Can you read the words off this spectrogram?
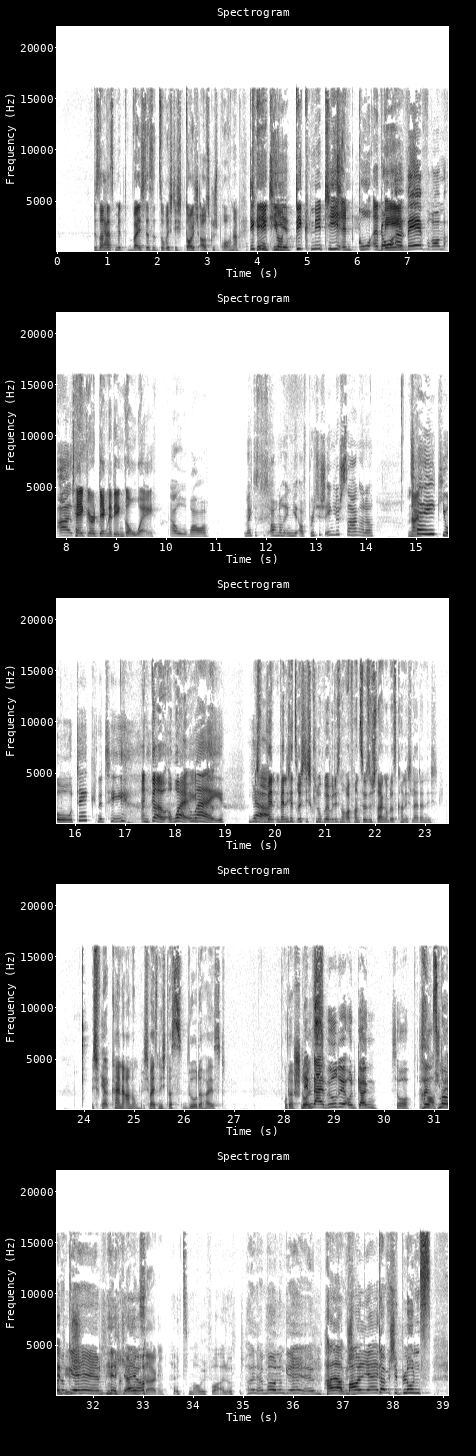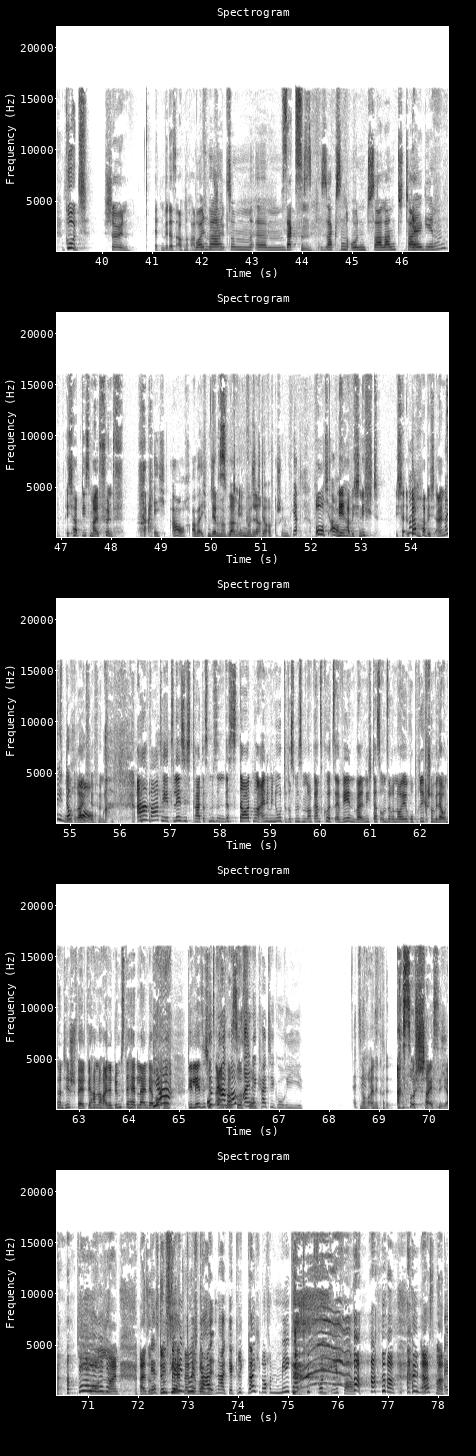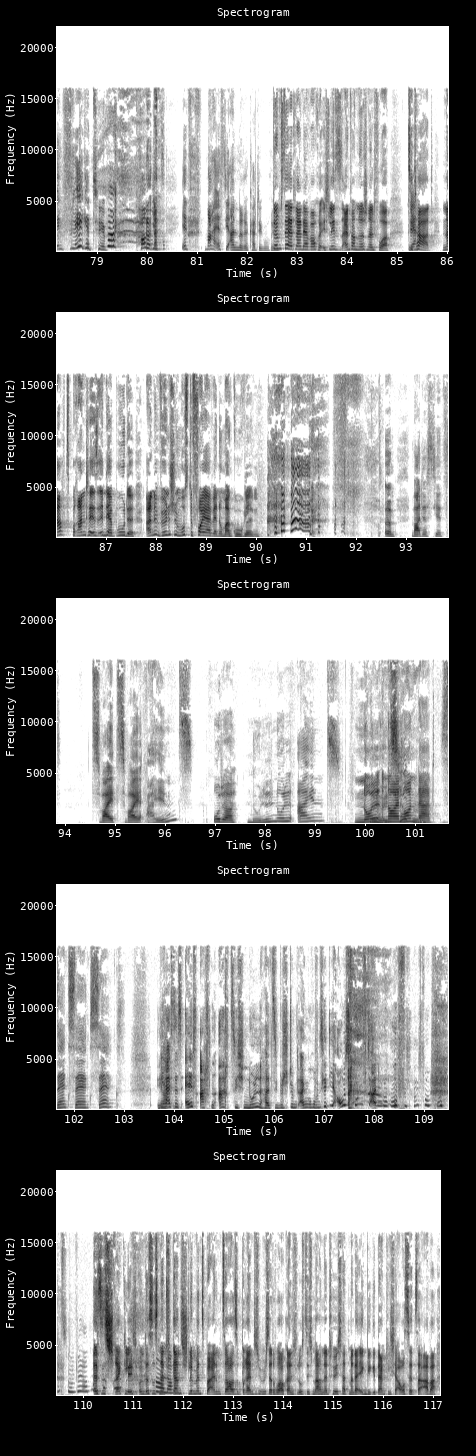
Besonders Ja. mit, weil ich das jetzt so richtig deutsch ausgesprochen habe. Dignity. Take your dignity and go away. Go away from us. Take your dignity and go away. Oh, wow. Möchtest du es auch noch irgendwie auf British English sagen oder? Nein. Take your dignity And go away. away. Ja. Ich, wenn, wenn ich jetzt richtig klug wäre, würde ich es noch auf Französisch sagen, aber das kann ich leider nicht. Ich Ja. keine Ahnung. Ich weiß nicht, was Würde heißt. Oder Stolz. Nimm deine Würde und gang. So, das war Halt's Maul und Schwäbisch. geh hem, wird man Ja, ja. sagen. Halt's Maul vor allem. Halt Maul und geh hem. Halt Maul jetzt. Da ist die Blunz. Gut, schön. Hätten wir das auch noch Wollen wir zum ähm, Sachsen. Sachsen- und Saarland-Teil Ja. gehen? Ich habe diesmal fünf. Ich auch, aber ich muss Ja, mal kurz gucken, was ich da aufgeschrieben habe. Ja, Oh, ich auch. nee, habe ich nicht. Ich, doch, habe ich. Eins, Nein, zwei, doch, drei, oh. vier, fünf. Ah, warte, jetzt lese ich es gerade. Das, müssen- das dauert nur eine Minute. Das müssen wir noch ganz kurz erwähnen, weil nicht, dass unsere neue Rubrik schon wieder unter den Tisch fällt. Wir haben noch eine dümmste Headline der Woche. Die lese ich Und jetzt haben einfach noch so vor. eine Kategorie. Erzähl noch eine Karte. Ach so, scheiße, ja. ja, oh ja. nein. Also, Wer es bis dümmste hierhin Headline der Woche. durchgehalten hat, der kriegt gleich noch einen Megatipp von Eva. Erstmal, Ein Pflegetipp. Komm, jetzt, jetzt mach erst die andere Kategorie. dümmste Headline der Woche. Ich lese es einfach nur schnell vor. Ja. Zitat. Nachts brannte es in der Bude. Anne Wünsche musste Feuerwehrnummer googeln. Ähm, war das jetzt 221 oder 001? 0900 666. Wie Ja. heißt es? 1188 0 hat sie bestimmt angerufen. Sie hat die Auskunft angerufen, um zu werden. Es ist schrecklich und das ist Oh, natürlich ganz schlimm, wenn es bei einem zu Hause brennt. Ich will mich darüber auch gar nicht lustig machen. Natürlich hat man da irgendwie gedankliche Aussetzer, aber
